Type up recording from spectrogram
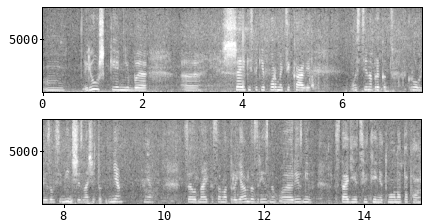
м, рюшки, ніби е, ще якісь такі форми цікаві. Ось ці, наприклад, круглі, зовсім інші, значить тут ні, ні. Це одна і та сама троянда з різним, е, різні стадії цвітіння, тому вона така.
